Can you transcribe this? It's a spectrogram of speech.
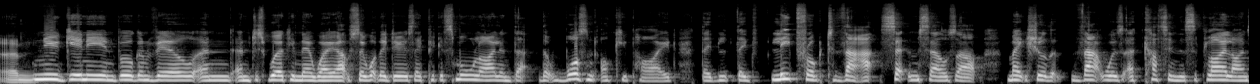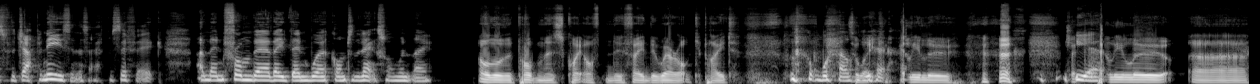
Um, New Guinea and Bougainville and, and just working their way up. So what they do is they pick a small island that, that wasn't occupied. They they leapfrog to that, set themselves up, make sure that that was a cut in the supply lines for the Japanese in the South Pacific, and then from there they then work on to the next one, wouldn't they? Although the problem is quite often they find they were occupied. well, So like yeah, Peleliu, yeah. Peleliu, uh,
